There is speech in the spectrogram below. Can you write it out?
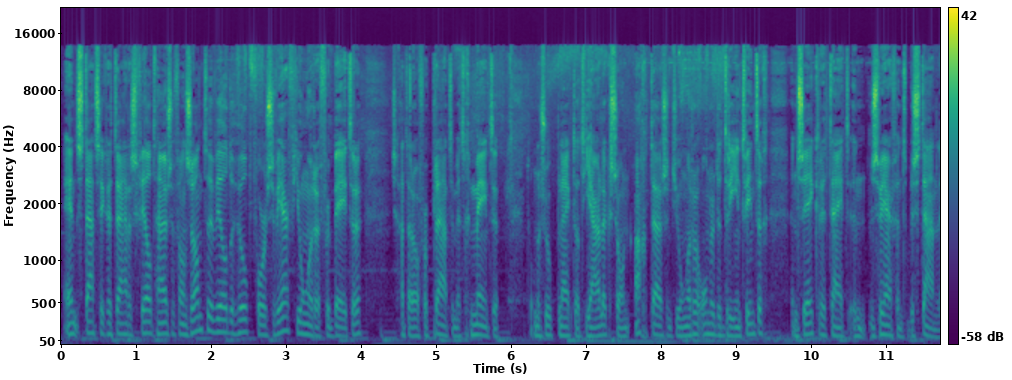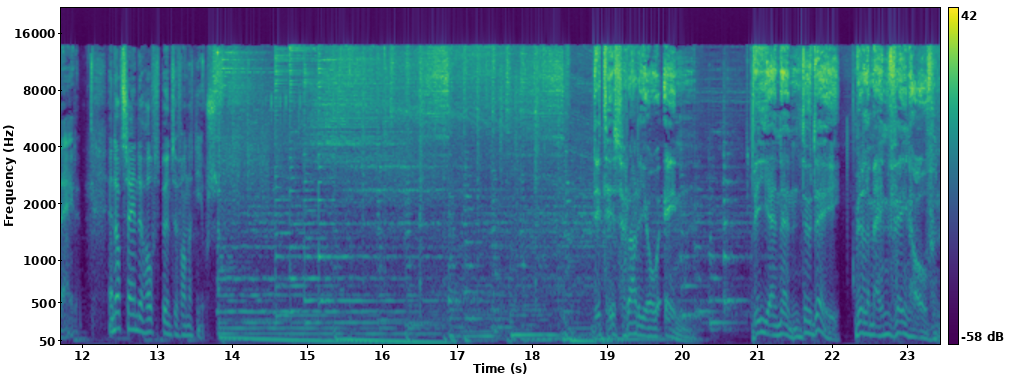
En staatssecretaris Veldhuizen van Zanten wil de hulp voor zwerfjongeren verbeteren. Ze gaat daarover praten met gemeenten. Het onderzoek blijkt dat jaarlijks zo'n 8000 jongeren onder de 23... een zekere tijd een zwervend bestaan leiden. En dat zijn de hoofdpunten van het nieuws. Dit is Radio 1. BNN Today. Willemijn Veenhoven.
